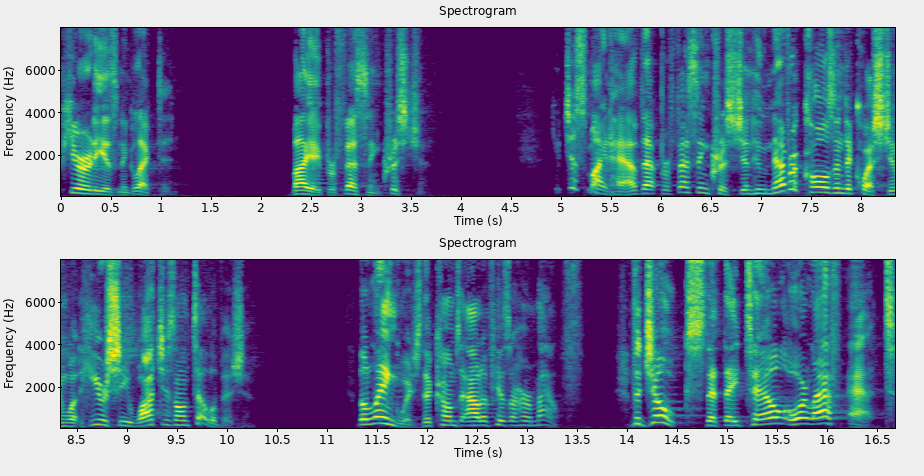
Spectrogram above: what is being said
purity is neglected by a professing Christian, you just might have that professing Christian who never calls into question what he or she watches on television the language that comes out of his or her mouth, the jokes that they tell or laugh at,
